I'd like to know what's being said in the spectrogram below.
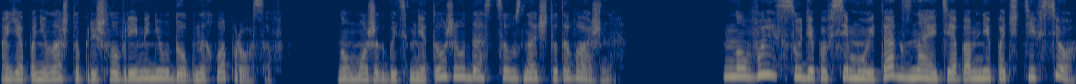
А я поняла, что пришло время неудобных вопросов. Но, может быть, мне тоже удастся узнать что-то важное. «Но вы, судя по всему, и так знаете обо мне почти все»,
